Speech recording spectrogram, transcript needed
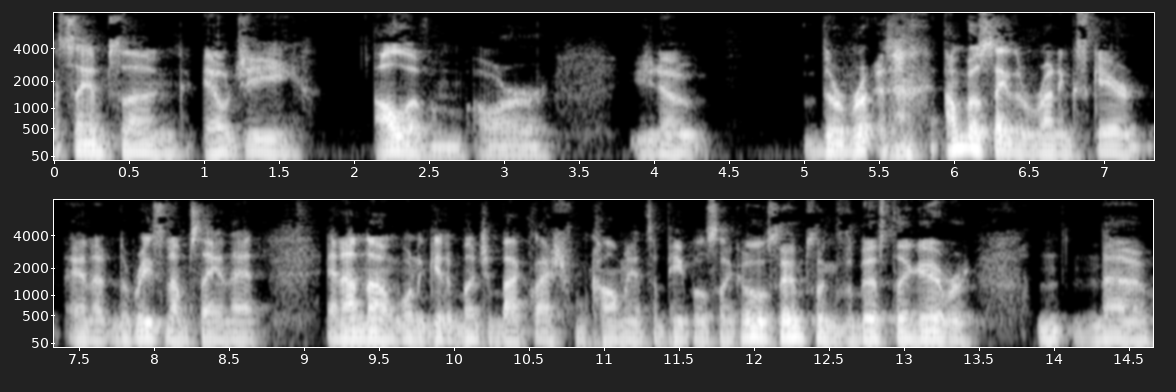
Samsung, LG, all of them are, you know, they're, I'm going to say they're running scared. And the reason I'm saying that, and I know I'm going to get a bunch of backlash from comments and people. It's like, oh, Samsung's the best thing ever. N no.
